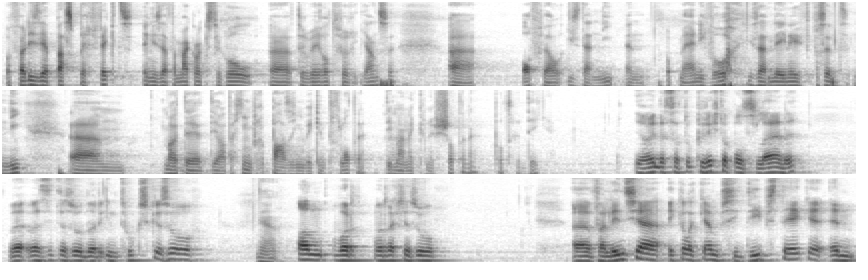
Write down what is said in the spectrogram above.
Ofwel is hij pas perfect en is dat de makkelijkste goal eh, ter wereld voor Jansen. eh, ofwel is dat niet. En op mijn niveau is dat 99% niet. Ehm, maar de, ja, dat ging verbazingwekkend vlot. Hè. Die mannen kunnen shotten, hè. Potverdikke. Ja, en dat staat ook recht op ons lijn, hè. We, we zitten zo er in het hoekje zo Ja. aan, waar, waar dat je zo eh, Valencia, Ekkelenkamp ziet diep steken en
